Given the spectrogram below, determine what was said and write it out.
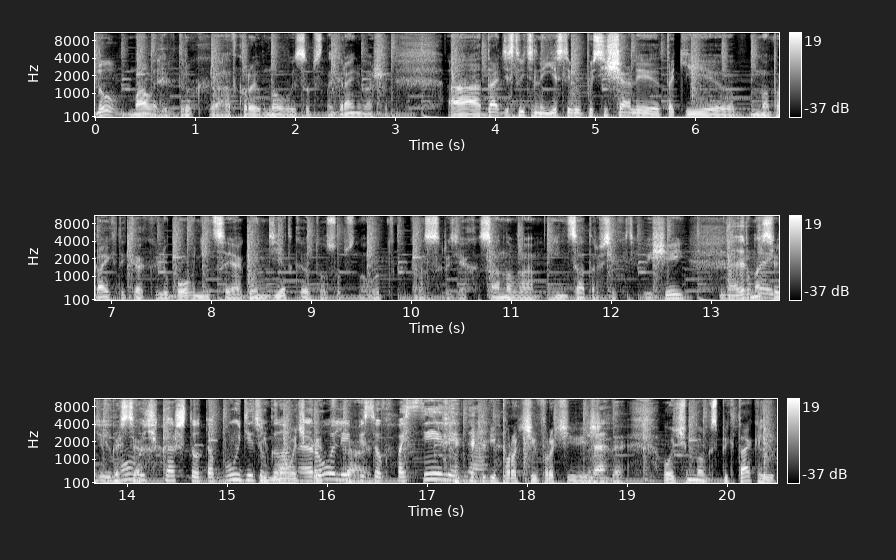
Ну, мало ли, вдруг откроем новую, собственно, грань вашу. А, да, действительно, если вы посещали такие проекты, как «Любовница» и «Огонь детка», то, собственно, вот как раз Разия Хасанова, инициатор всех этих вещей. Да, другая дюймовочка, что-то будет, в главной роли, да. песок в постели. Да. И прочие-прочие вещи, да. да. Очень много спектаклей.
